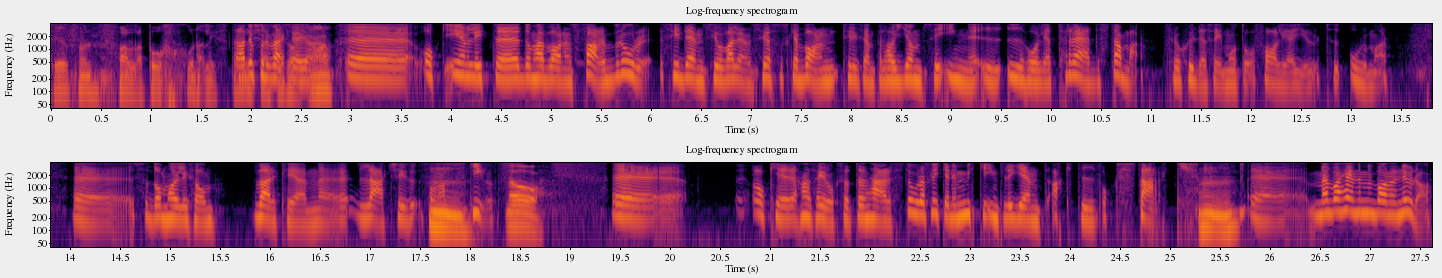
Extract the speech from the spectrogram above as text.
det får falla på journalister. Ja, det får det verkligen göra. Eh, och enligt eh, de här barnens farbror Fidencio Valencia så ska barnen till exempel ha gömt sig inne i ihåliga trädstammar för att skydda sig mot då farliga djur, typ ormar. Eh, så de har ju liksom verkligen lärt sig sådana Mm. skills. Ja. Och eh, han säger också att den här stora flickan är mycket intelligent, aktiv och stark. Mm. Eh, men vad händer med barnen nu då?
